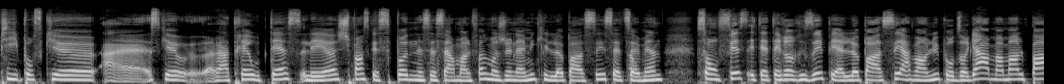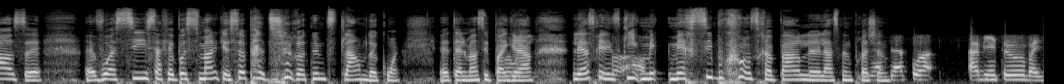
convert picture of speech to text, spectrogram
Puis pour ce que, à, ce que rentrait au test, Léa, je pense que c'est pas nécessairement le fun. Moi, j'ai une amie qui l'a passé cette semaine. Son fils était terrorisé puis elle l'a passé avant lui pour dire regarde, maman le passe, euh, euh, voici, ça fait pas si mal que ça, pas dû retenir une petite larme de coin. Euh, tellement c'est pas ah grave. Léa Srelinski, merci beaucoup, on se reparle la semaine prochaine. Merci à toi. À bientôt, bye.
